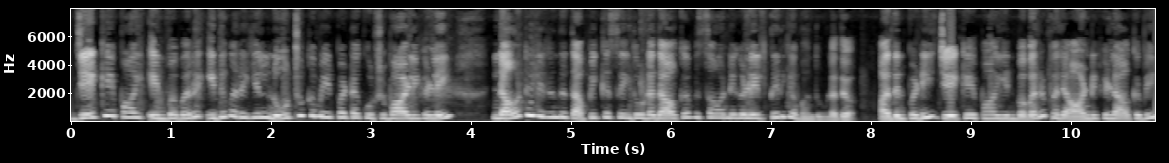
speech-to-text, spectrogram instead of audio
ஜே கே பாய் என்பவர் இதுவரையில் நூற்றுக்கும் மேற்பட்ட குற்றவாளிகளை நாட்டிலிருந்து தப்பிக்க செய்துள்ளதாக விசாரணைகளில் தெரிய வந்துள்ளது அதன்படி ஜே கே பாய் என்பவர் பல ஆண்டுகளாகவே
